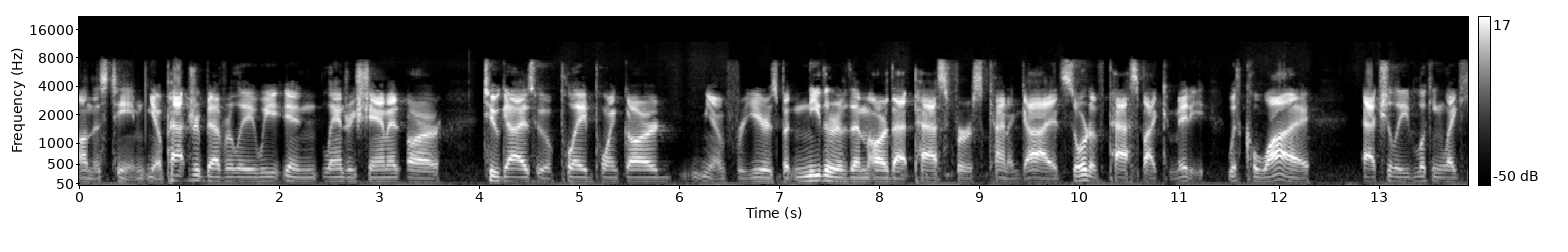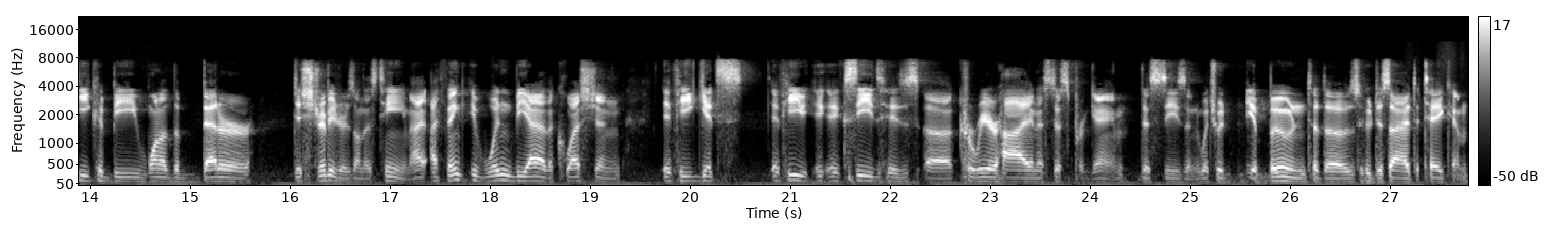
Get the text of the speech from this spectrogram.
on this team. You know, Patrick Beverley, we and Landry Shamet are two guys who have played point guard, you know, for years, but neither of them are that pass first kind of guy. It's sort of pass by committee. With Kawhi actually looking like he could be one of the better distributors on this team. I, I think it wouldn't be out of the question if he gets if he exceeds his uh, career high in assists per game this season, which would be a boon to those who decide to take him.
